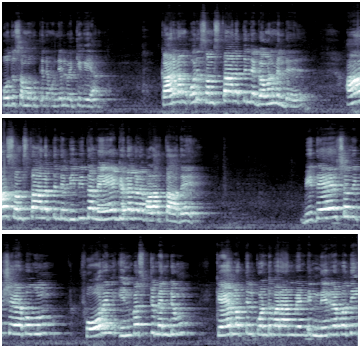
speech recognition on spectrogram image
പൊതുസമൂഹത്തിന് മുന്നിൽ വയ്ക്കുകയാണ് കാരണം ഒരു സംസ്ഥാനത്തിന്റെ ഗവൺമെന്റ് ആ സംസ്ഥാനത്തിന്റെ വിവിധ മേഖലകളെ വളർത്താതെ വിദേശ നിക്ഷേപവും ഫോറിൻ ഇൻവെസ്റ്റ്മെന്റും കേരളത്തിൽ കൊണ്ടുവരാൻ വേണ്ടി നിരവധി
